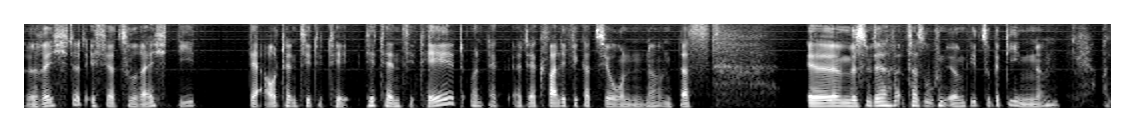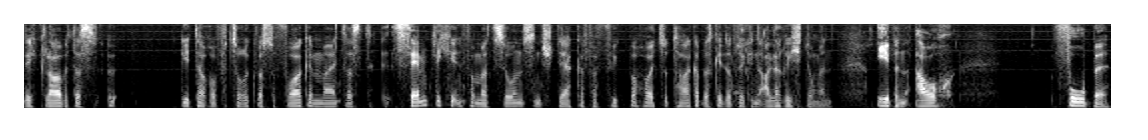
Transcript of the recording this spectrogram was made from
richtet, ist ja zu Recht die der Authentizität und der, der Qualifikation. Ne? Und das äh, müssen wir versuchen irgendwie zu bedienen. Ne? Mhm. Und ich glaube, das äh, geht darauf zurück, was du vorher gemeint hast. Sämtliche Informationen sind stärker verfügbar heutzutage, aber das geht natürlich in alle Richtungen. Eben auch Phobe,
